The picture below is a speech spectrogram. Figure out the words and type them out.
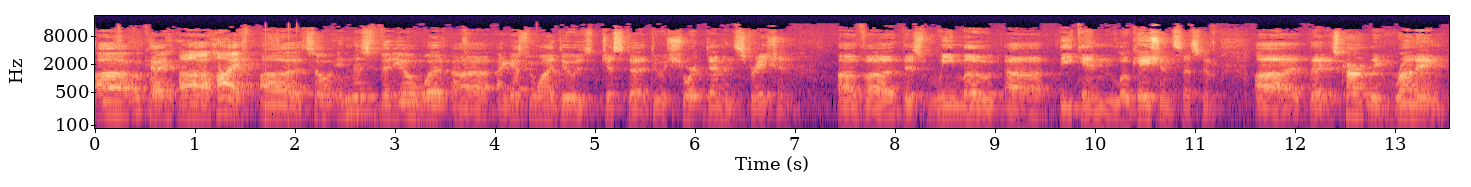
Uh, okay. Uh, hi. Uh, so in this video, what uh, I guess we want to do is just uh, do a short demonstration of uh, this Wiimote beacon location system that is currently running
